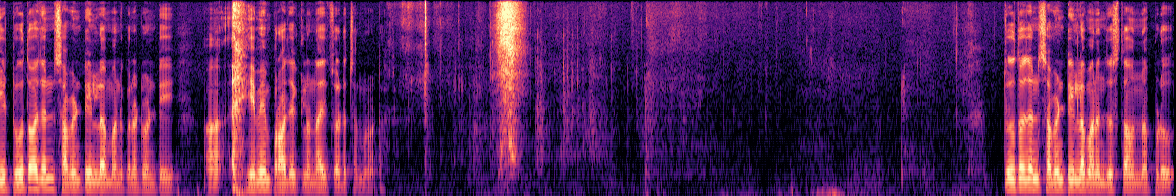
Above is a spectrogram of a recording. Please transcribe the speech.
ఈ టూ థౌజండ్ సెవెంటీన్లో మనకున్నటువంటి ఏమేమి ఏమేం ప్రాజెక్టులు ఉన్నాయో చూడొచ్చు అనమాట టూ థౌజండ్ సెవెంటీన్లో మనం చూస్తూ ఉన్నప్పుడు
